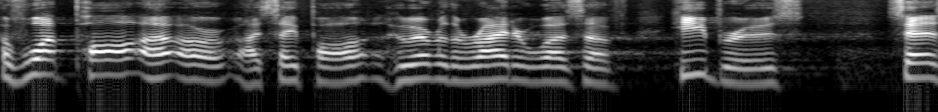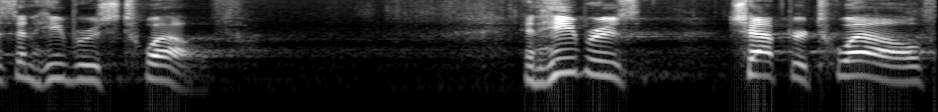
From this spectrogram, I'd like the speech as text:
of what Paul, uh, or I say Paul, whoever the writer was of Hebrews, says in Hebrews 12. In Hebrews chapter 12,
